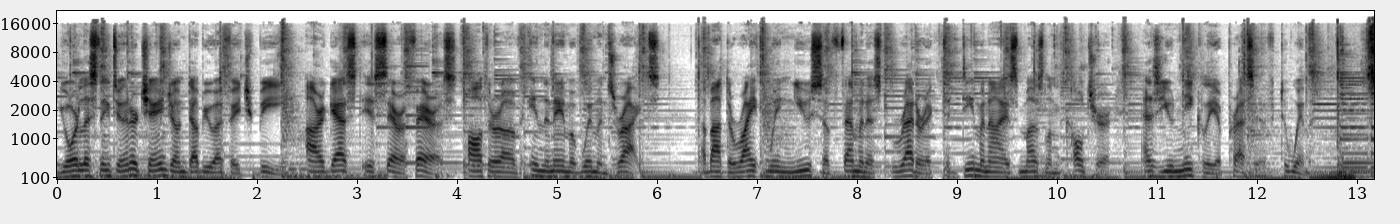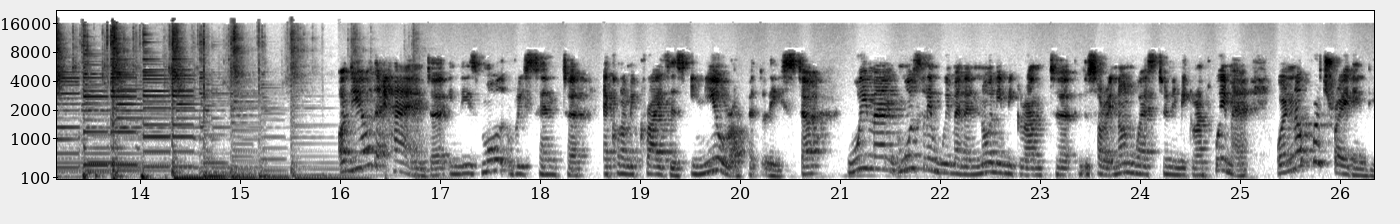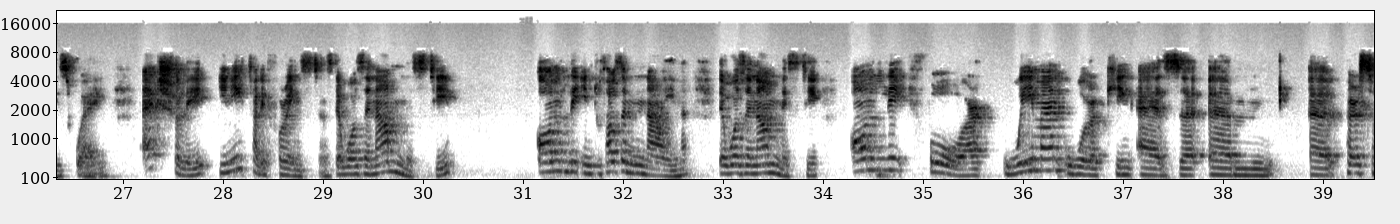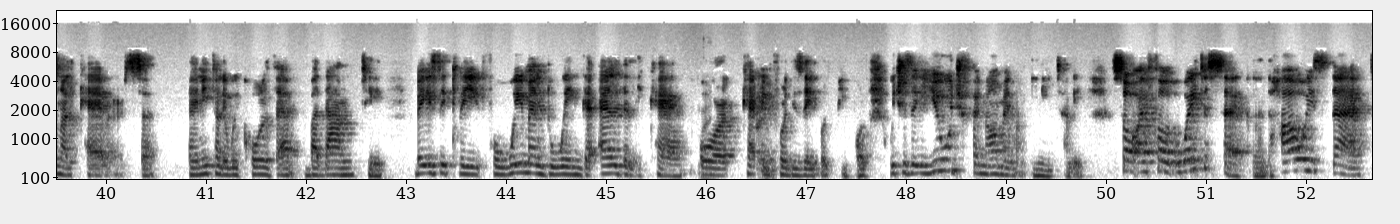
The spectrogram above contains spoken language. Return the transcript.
You're listening to Interchange on WFHB. Our guest is Sara Farris, author of In the Name of Women's Rights, about the right wing use of feminist rhetoric to demonize Muslim culture as uniquely oppressive to women. On the other hand, uh, in this more recent uh, economic crisis in Europe, at least, uh, women, Muslim women, and non-immigrant, sorry, non-Western immigrant women were not portrayed in this way. Actually, in Italy, for instance, there was an amnesty. Only in 2009, there was an amnesty only for women working as um, uh, personal carers in Italy we call them badanti, basically for women doing elderly care or caring for disabled people, which is a huge phenomenon in Italy. So I thought, wait a second, how is that?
